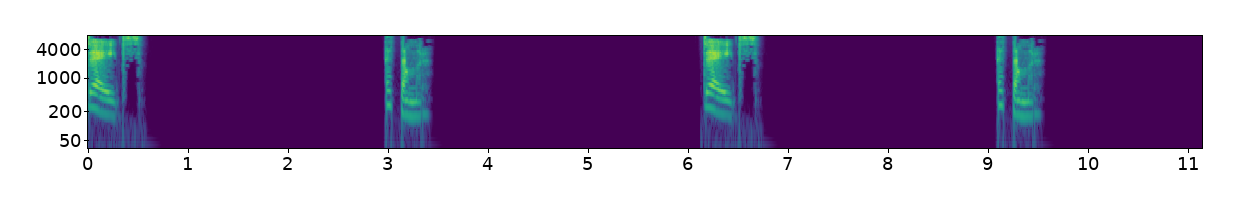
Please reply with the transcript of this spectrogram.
dates. التمر dates. التمر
